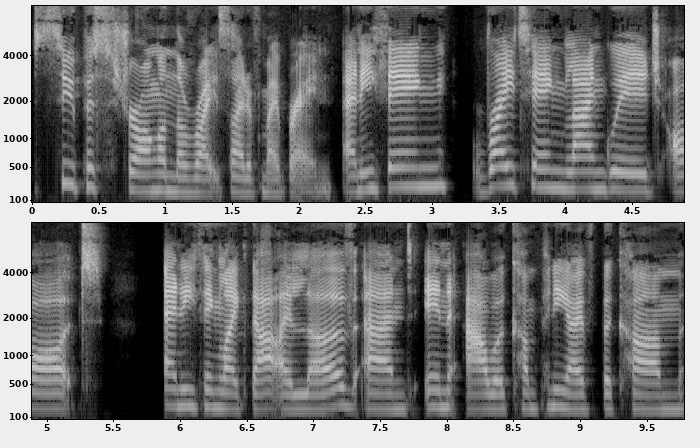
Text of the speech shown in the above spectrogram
super strong on the right side of my brain. Anything, writing, language, art, anything like that, I love. And in our company, I've become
